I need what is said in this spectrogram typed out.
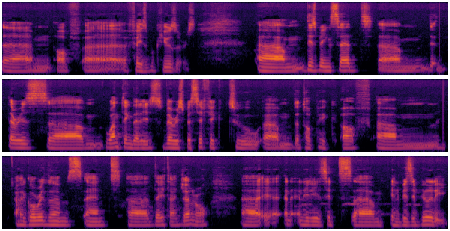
um, of uh, Facebook users. Um, this being said, um, th there is um, one thing that is very specific to the topic of algorithms and data in general, and, and, it is its invisibility.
